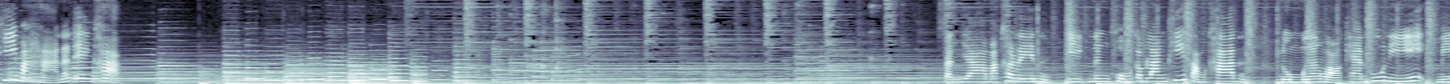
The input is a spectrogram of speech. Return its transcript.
พี่มหานั่นเองค่ะสัญญามัคคริน อีกหนึ่งขุมกำลังที่สำคัญ หนุ่มเมืองหมอแคนผู้นี้ มี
